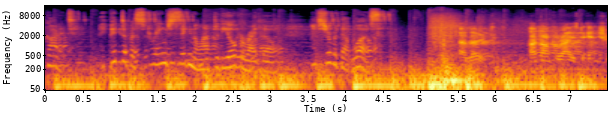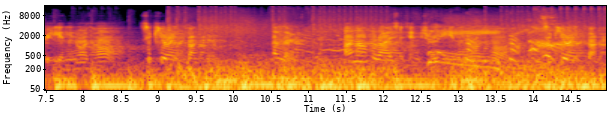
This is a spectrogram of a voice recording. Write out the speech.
Got it. I picked up a strange signal after the override, though. Not sure what that was. Alert. Unauthorized entry in the North Hall. Securing bunker. Alert. Unauthorized entry in the North Hall. Securing bunker.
